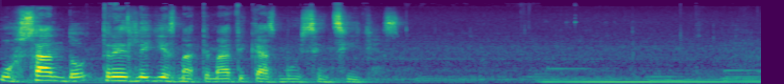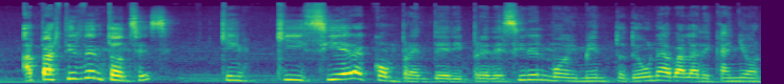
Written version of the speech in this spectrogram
usando tres leyes matemáticas muy sencillas. A partir de entonces, quien quisiera comprender y predecir el movimiento de una bala de cañón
